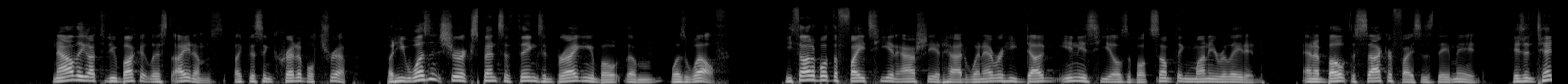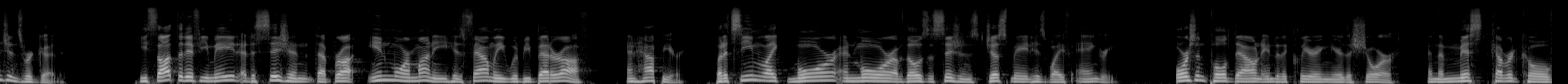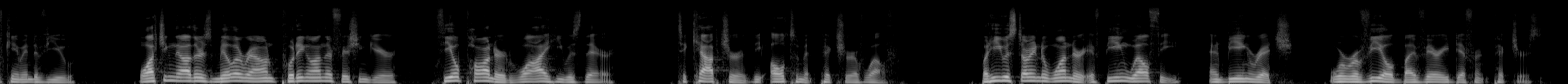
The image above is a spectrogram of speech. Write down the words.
Now they got to do bucket list items, like this incredible trip. But he wasn't sure expensive things and bragging about them was wealth. He thought about the fights he and Ashley had had whenever he dug in his heels about something money related, and about the sacrifices they made. His intentions were good. He thought that if he made a decision that brought in more money, his family would be better off and happier. But it seemed like more and more of those decisions just made his wife angry. Orson pulled down into the clearing near the shore and the mist covered cove came into view. Watching the others mill around putting on their fishing gear, Theo pondered why he was there to capture the ultimate picture of wealth. But he was starting to wonder if being wealthy and being rich were revealed by very different pictures.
